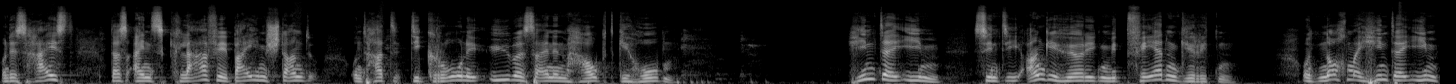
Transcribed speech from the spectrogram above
und es heißt, dass ein Sklave bei ihm stand und hat die Krone über seinem Haupt gehoben. Hinter ihm sind die Angehörigen mit Pferden geritten. Und nochmal hinter ihm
